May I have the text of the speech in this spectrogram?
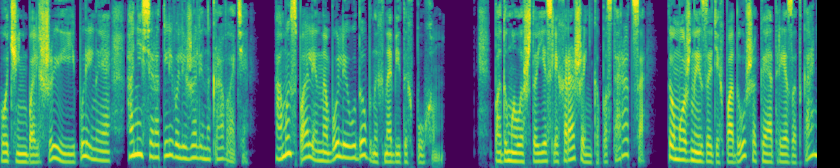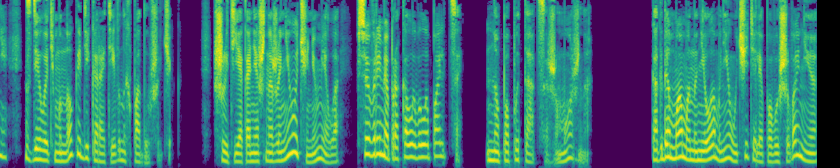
Очень большие и пыльные, они сиротливо лежали на кровати, а мы спали на более удобных, набитых пухом. Подумала, что если хорошенько постараться, то можно из этих подушек и отреза ткани сделать много декоративных подушечек. Шить я, конечно же, не очень умела, все время прокалывала пальцы, но попытаться же можно. Когда мама наняла мне учителя по вышиванию,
